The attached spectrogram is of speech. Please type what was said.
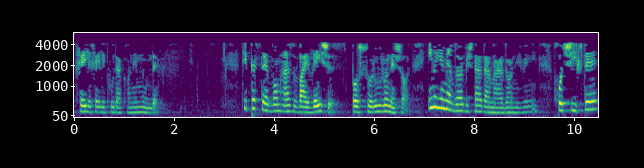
خیلی خیلی کودکانه مونده. تیپ سوم هست وایویشس با سرور و نشاد اینو یه مقدار بیشتر در مردان می‌بینیم. خودشیفته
